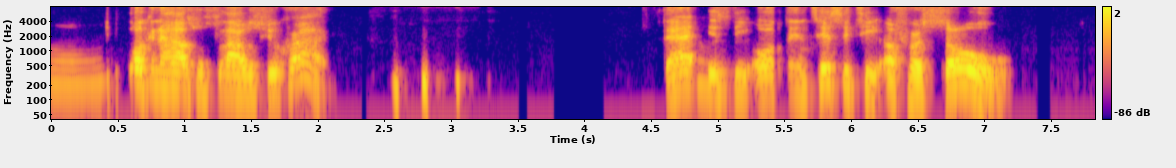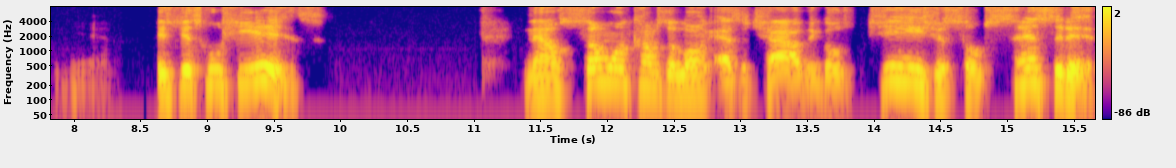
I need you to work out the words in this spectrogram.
Mm. You walk in the house with flowers, she'll cry. that is the authenticity of her soul. It's just who she is. Now, someone comes along as a child and goes, geez, you're so sensitive.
